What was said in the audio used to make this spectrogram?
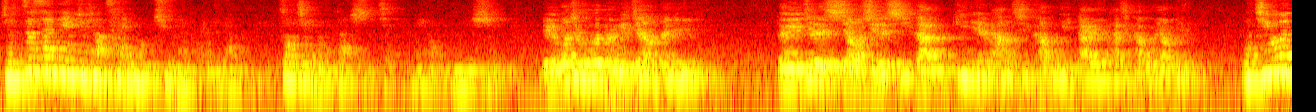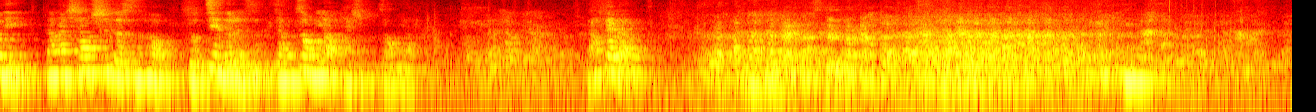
就这三天，就像蔡英文去美国一样，中间有一段时间没有音讯。诶，我这个问问你一个问题，等于即个消息的时间，见的人是较伟大，还是较无要紧？我请问你，当他消失的时候，所见的人是比较重要还是不重要？答对了。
